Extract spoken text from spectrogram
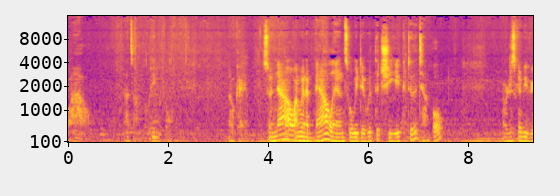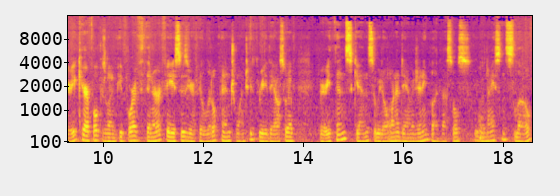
Wow. That's unbelievable. Okay. So now I'm going to balance what we did with the cheek to the temple. Just going to be very careful because when people have thinner faces, you're going to feel a little pinch. One, two, three. They also have very thin skin, so we don't want to damage any blood vessels. We go nice and slow.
